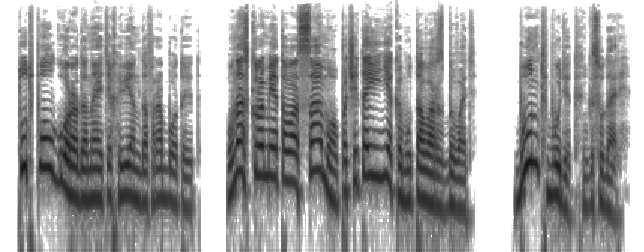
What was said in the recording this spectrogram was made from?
— Тут полгорода на этих вендов работает. У нас, кроме этого самого, почитай и некому товар сбывать. Бунт будет, государь.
